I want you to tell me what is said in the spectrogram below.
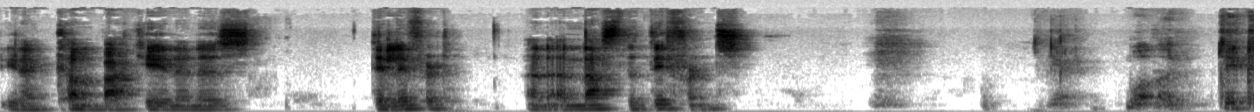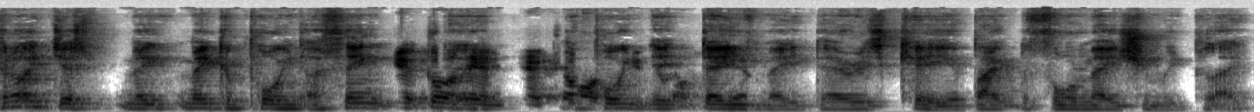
you know come back in and has delivered, and, and that's the difference. Well, can I just make make a point? I think yeah, go on, the, yeah, the point that Dave yeah. made there is key about the formation we play.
